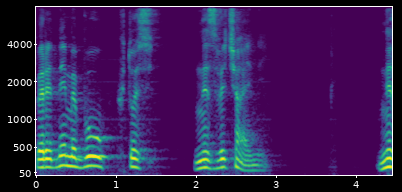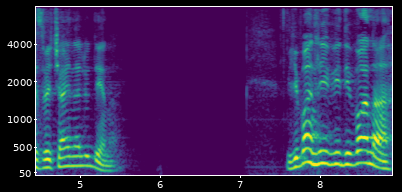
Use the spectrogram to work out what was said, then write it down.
перед ними був хтось незвичайний, незвичайна людина. В Євангелії від Івана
